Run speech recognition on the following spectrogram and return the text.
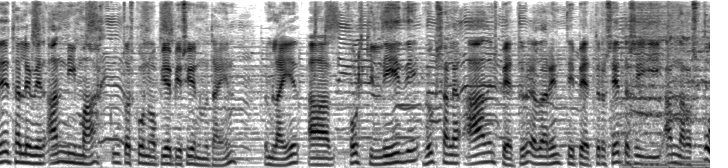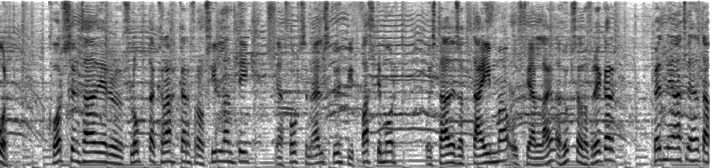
viðtali við Annie Mack út á skonu á BBC nú um daginn um lagið að fólki liði hugsanlega aðeins betur ef það reyndi betur að setja sig í annar á spór. Hvort sem það eru flóttakrakkar frá Sílandi eða fólk sem elst upp í Baltimore og í staðins að dæma úr fjarlægð að hugsa þá frekar hvernig ætli þetta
